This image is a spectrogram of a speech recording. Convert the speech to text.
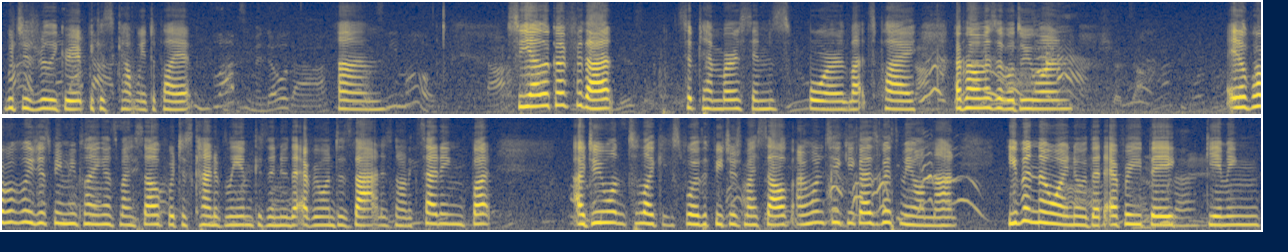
which is really great because I can't wait to play it. Um, so yeah, look out for that. September Sims 4 Let's Play. I promise I will do one. It'll probably just be me playing as myself, which is kind of lame because I knew that everyone does that and it's not exciting, but I do want to like explore the features myself. I want to take you guys with me on that. Even though I know that every big gaming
